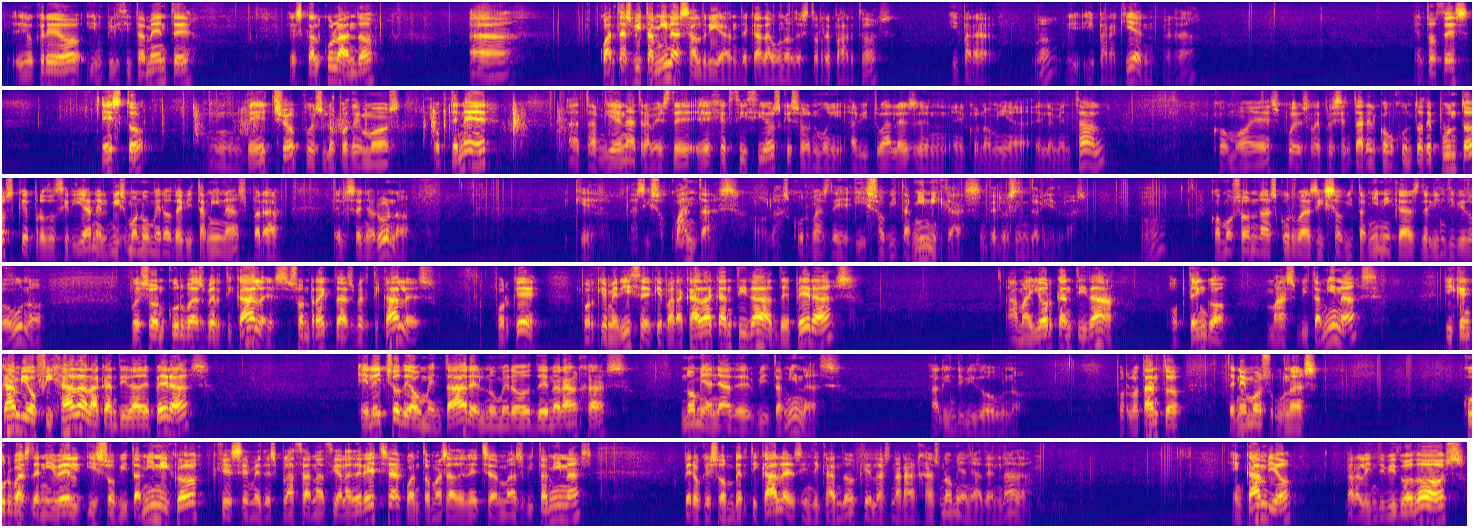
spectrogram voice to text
yo creo, implícitamente, es calculando uh, cuántas vitaminas saldrían de cada uno de estos repartos y para, ¿no? y, para quién, ¿verdad? Entonces, esto de hecho, pues lo podemos obtener también a través de ejercicios que son muy habituales en economía elemental, como es pues representar el conjunto de puntos que producirían el mismo número de vitaminas para el señor 1. Que las isocuantas o las curvas de isovitamínicas de los individuos. ¿Cómo son las curvas isovitamínicas del individuo 1? Pues son curvas verticales, son rectas verticales. ¿Por qué? Porque me dice que para cada cantidad de peras, a mayor cantidad obtengo más vitaminas y que en cambio fijada la cantidad de peras, el hecho de aumentar el número de naranjas no me añade vitaminas al individuo 1. Por lo tanto, tenemos unas curvas de nivel isovitamínico que se me desplazan hacia la derecha, cuanto más a derecha más vitaminas, pero que son verticales, indicando que las naranjas no me añaden nada. En cambio, para el individuo 2,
